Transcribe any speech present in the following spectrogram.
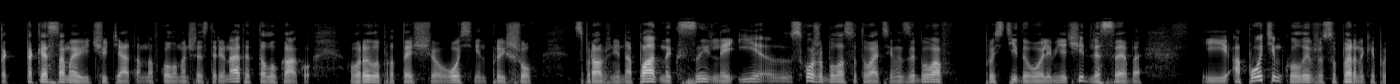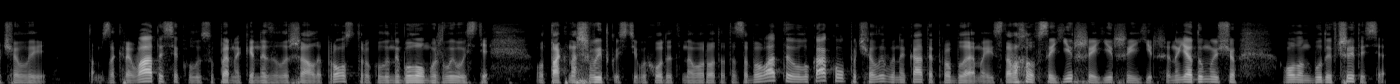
так, таке саме відчуття там навколо Манчестер Юнайтед та Лукаку. Говорили про те, що ось він прийшов справжній нападник, сильний, і е, схожа була ситуація. Він забивав прості доволі м'ячі для себе. І, А потім, коли вже суперники почали там закриватися, коли суперники не залишали простору, коли не було можливості отак на швидкості виходити на ворота та забивати, у Лукаку почали виникати проблеми. І ставало все гірше, гірше і гірше. Ну я думаю, що Голан буде вчитися.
